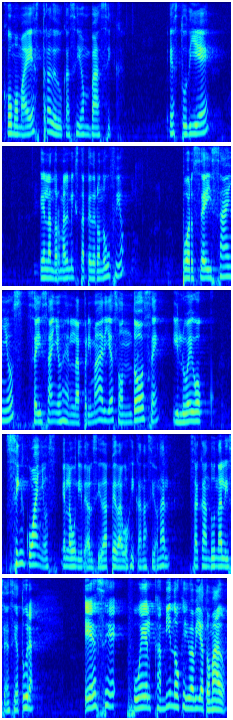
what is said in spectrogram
como maestra de educación básica. Estudié en la normal mixta Pedro Nufio por seis años, seis años en la primaria, son 12, y luego cinco años en la Universidad Pedagógica Nacional, sacando una licenciatura. Ese fue el camino que yo había tomado.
